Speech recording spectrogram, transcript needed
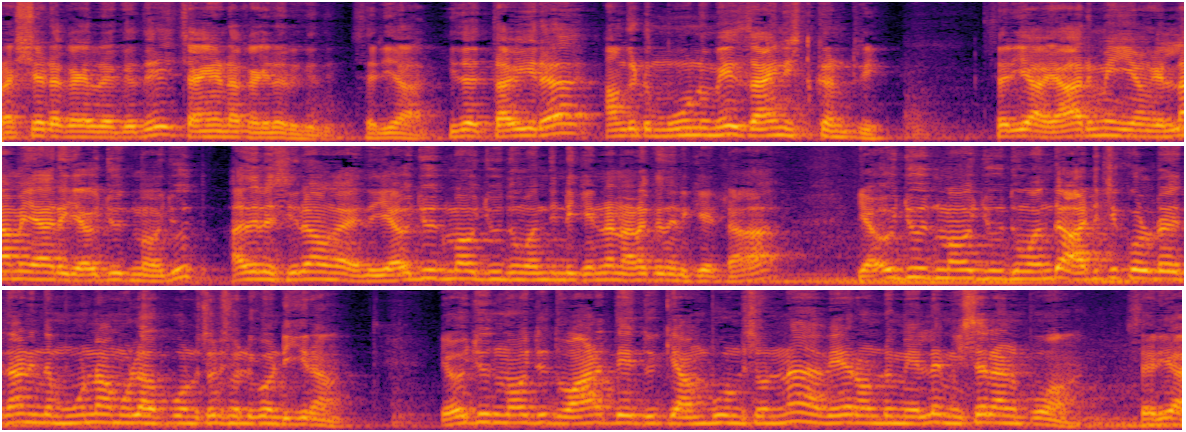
ரஷ்யோட கையில் இருக்குது சைனோட கையில் இருக்குது. சரியா? இதை தவிர அங்கிட்டு மூணுமே சைனிஸ்ட் கண்ட்ரி சரியா? யாருமே இவங்க எல்லாமே யாரு? யவ்ஜூத் மௌஜூத். அதில் சிலவங்க இந்த யவ்ஜூத் மௌஜூத் வந்து இன்னைக்கு என்ன நடக்குதுன்னு கேட்டால் யவ்ஜூத் மௌஜூத் வந்து அடிச்சு கொள்றது தான் இந்த மூணாம் உலக போன்னு சொல்லி சொல்லி கொண்டிருக்கிறான். யவ்ஜூத் மௌஜூத் வானத்தை தூக்கி அம்புன்னு சொன்னால் வேற ஒன்றுமே இல்லை மிசைல் அனுப்புவான். சரியா?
